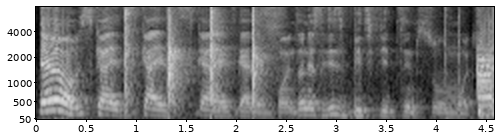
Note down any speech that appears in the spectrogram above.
Damn, this guy, this guy, this guy, this guy's on point. Honestly, this beat fits him so much. Oh,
